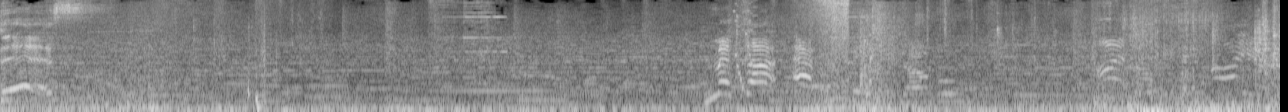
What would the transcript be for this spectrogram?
this! Mecha activate! Double. I'm on fire!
